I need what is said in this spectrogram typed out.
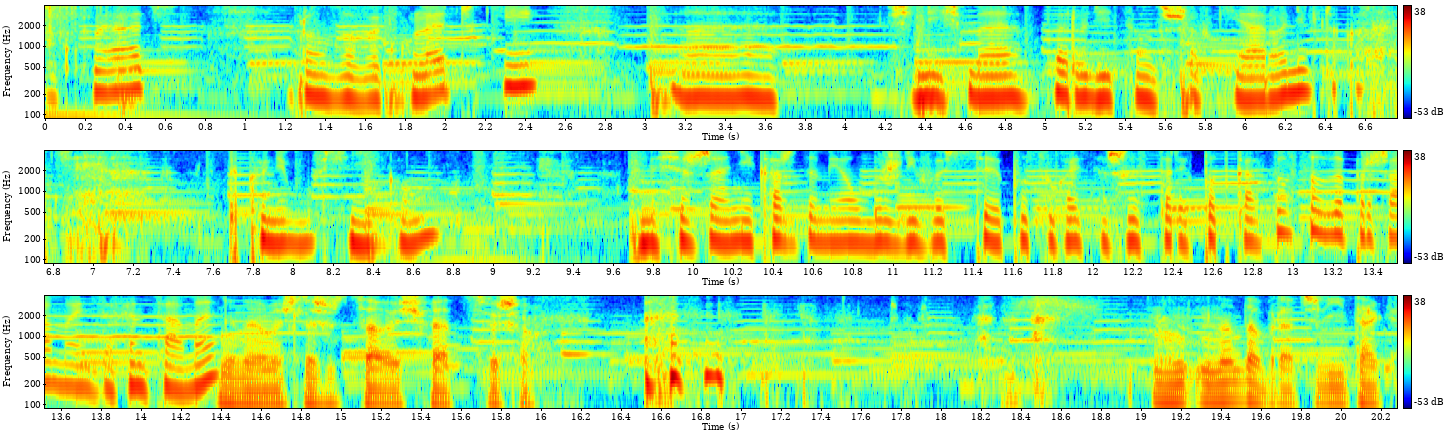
jak słychać, brązowe kuleczki. E, wzięliśmy rodzicom z szafki Aronie w czekoladzie. Tylko nie mówcie nikomu. Myślę, że nie każdy miał możliwość e, posłuchać naszych starych podcastów, co zapraszamy i zachęcamy. Nie no, ja myślę, że już cały świat słyszał. No dobra, czyli tak, e,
